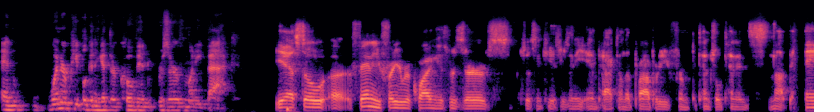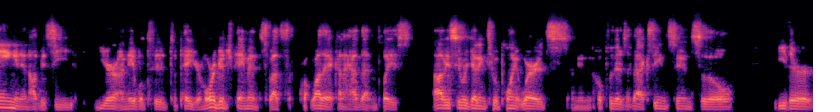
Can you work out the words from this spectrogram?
And when are people going to get their COVID reserve money back? Yeah, so uh, Fannie and Freddie requiring these reserves just in case there's any impact on the property from potential tenants not paying, and then obviously you're unable to to pay your mortgage payment. So that's why they kind of have that in place. Obviously, we're getting to a point where it's. I mean, hopefully there's a vaccine soon, so they'll either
